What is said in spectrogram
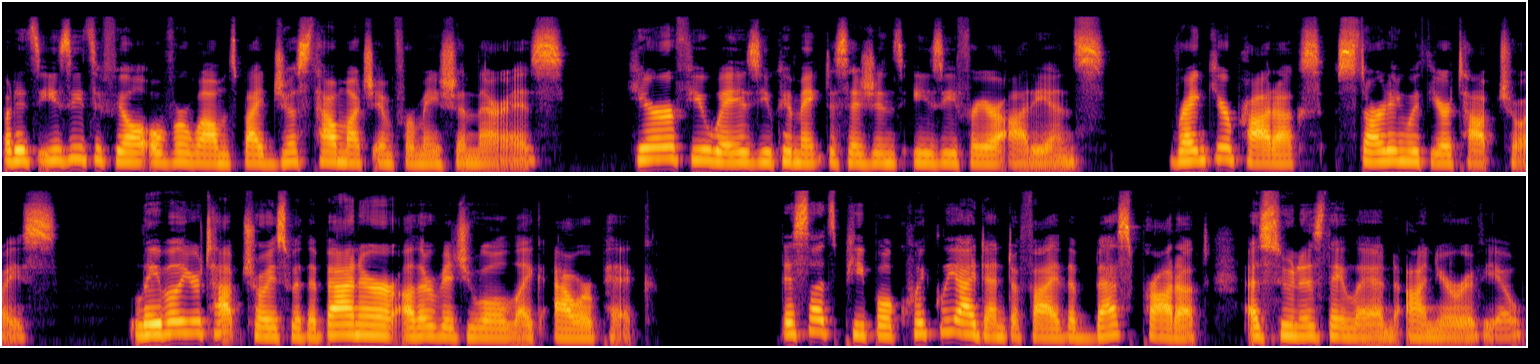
but it's easy to feel overwhelmed by just how much information there is. Here are a few ways you can make decisions easy for your audience. Rank your products, starting with your top choice. Label your top choice with a banner or other visual like Our Pick. This lets people quickly identify the best product as soon as they land on your review.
